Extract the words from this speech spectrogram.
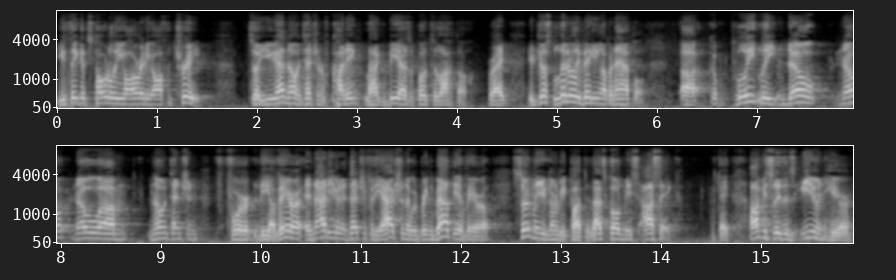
You think it's totally already off the tree. So you had no intention of cutting lahagbiya as opposed to lachtoch, right? You're just literally picking up an apple. Uh, completely no, no, no, um, no intention for the avera, and not even intention for the action that would bring about the avera. Certainly, you're going to be pater. That's called misasek. Okay. Obviously, there's iyun here.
